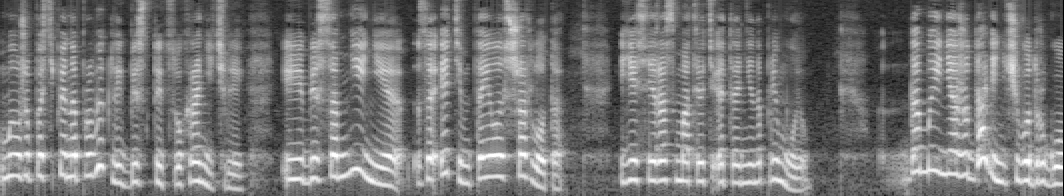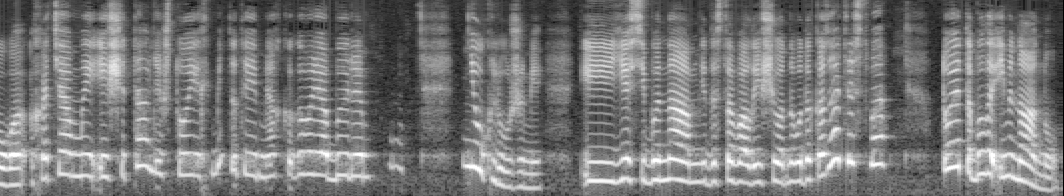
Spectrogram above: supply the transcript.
Мы уже постепенно привыкли к бесстыдству хранителей, и, без сомнения, за этим таилась Шарлотта, если рассматривать это не напрямую. Да мы не ожидали ничего другого, хотя мы и считали, что их методы, мягко говоря, были неуклюжими. И если бы нам не доставало еще одного доказательства, то это было именно оно.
